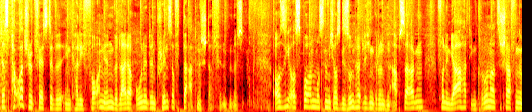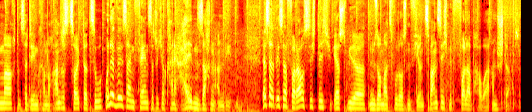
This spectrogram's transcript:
Das Powertrip Festival in Kalifornien wird leider ohne den Prince of Darkness stattfinden müssen. Ozzy Osbourne muss nämlich aus gesundheitlichen Gründen absagen. Von dem Jahr hat ihm Corona zu schaffen gemacht und seitdem kam noch anderes Zeug dazu. Und er will seinen Fans natürlich auch keine halben Sachen anbieten. Deshalb ist er voraussichtlich erst wieder im Sommer 2024 mit voller Power am Start.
